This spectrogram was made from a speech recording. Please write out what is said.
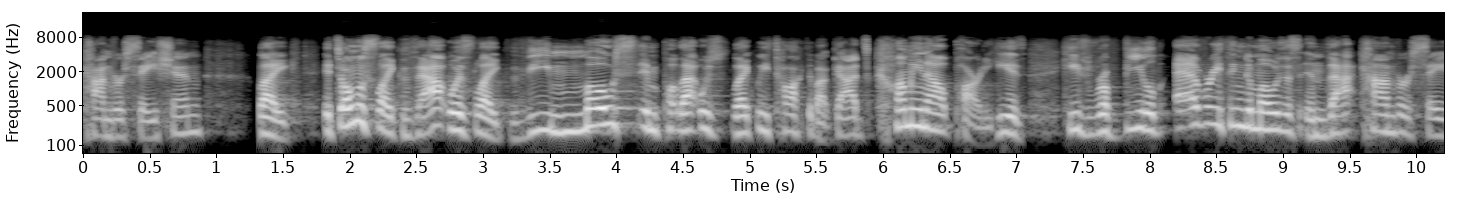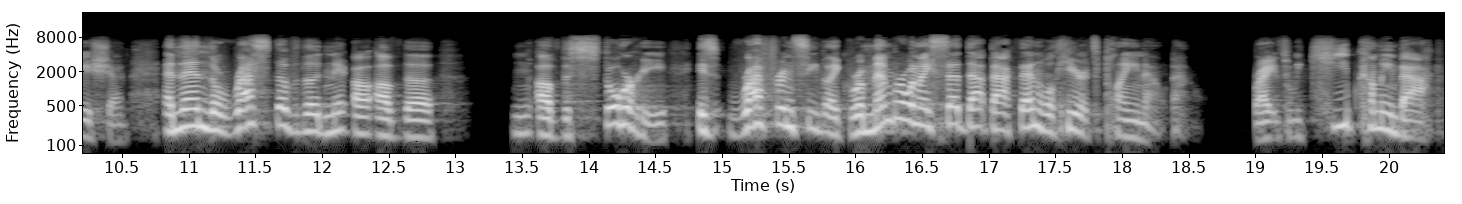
conversation. Like, it's almost like that was like the most, impo- that was like we talked about, God's coming out party. He is, he's revealed everything to Moses in that conversation. And then the rest of the, uh, of the, of the story is referencing, like, remember when I said that back then? Well, here it's playing out now, right? So we keep coming back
